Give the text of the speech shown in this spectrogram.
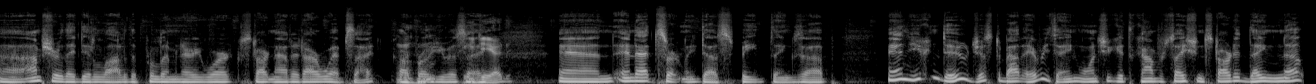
uh, I'm sure they did a lot of the preliminary work starting out at our website, CarPro USA. Mm-hmm. He did. and and that certainly does speed things up. And you can do just about everything once you get the conversation started. They know,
